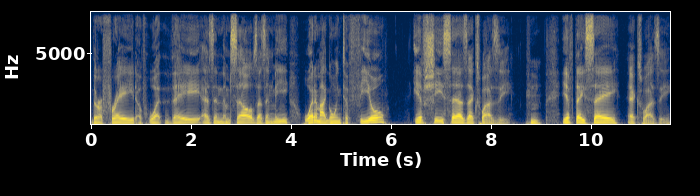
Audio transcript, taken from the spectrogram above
They're afraid of what they, as in themselves, as in me, what am I going to feel if she says XYZ? Hmm. If they say XYZ.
